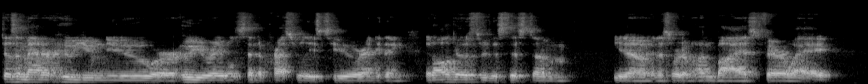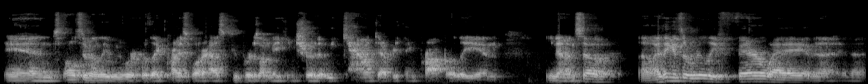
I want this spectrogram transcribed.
Doesn't matter who you knew or who you were able to send a press release to or anything. It all goes through the system, you know, in a sort of unbiased, fair way. And ultimately, we work with like PricewaterhouseCoopers on making sure that we count everything properly, and you know, and so uh, I think it's a really fair way and, a, and a,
